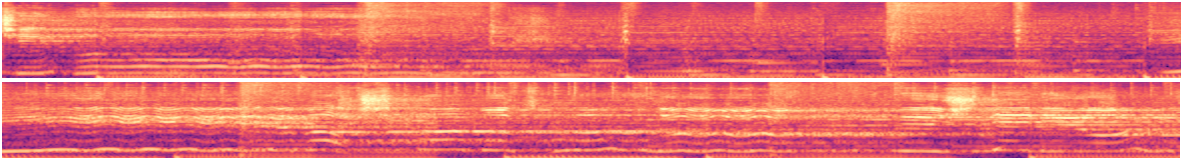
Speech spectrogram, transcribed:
Bir başka mutluluk müjdeliyor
